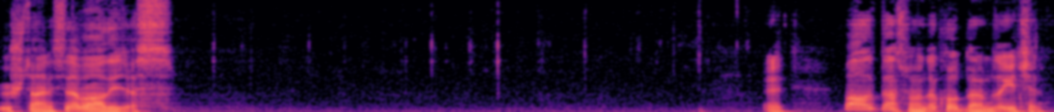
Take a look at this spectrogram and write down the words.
3 tanesine bağlayacağız. Evet. Bağladıktan sonra da kodlarımıza geçelim.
